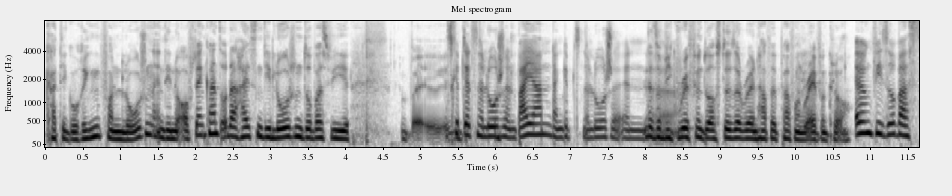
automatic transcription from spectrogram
Kategorien von Logen, in denen du aufstellen kannst, oder heißen die Logen sowas wie, äh, es gibt jetzt eine Loge in Bayern, dann gibt es eine Loge in. also wie äh, Gryffindor, Slytherin, Hufflepuff und Ravenclaw? irgendwie sowas.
